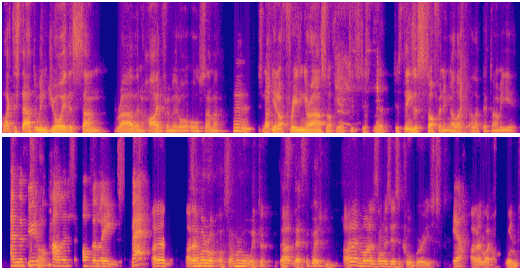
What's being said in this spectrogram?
I like to start to enjoy the sun rather than hide from it all, all summer. It's not you're not freezing your ass off yet. It's just uh, just things are softening. I like I like that time of year. And the beautiful colours of the leaves. Matt? I don't. I don't. Summer or, or summer or winter? That's Uh, that's the question. I don't mind as long as there's a cool breeze. Yeah. I don't like hot wind.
